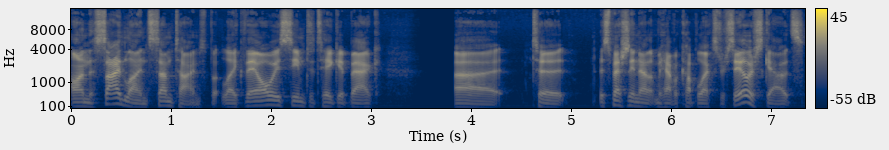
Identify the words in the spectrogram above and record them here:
on the sidelines sometimes, but like they always seem to take it back uh, to, especially now that we have a couple extra Sailor Scouts,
